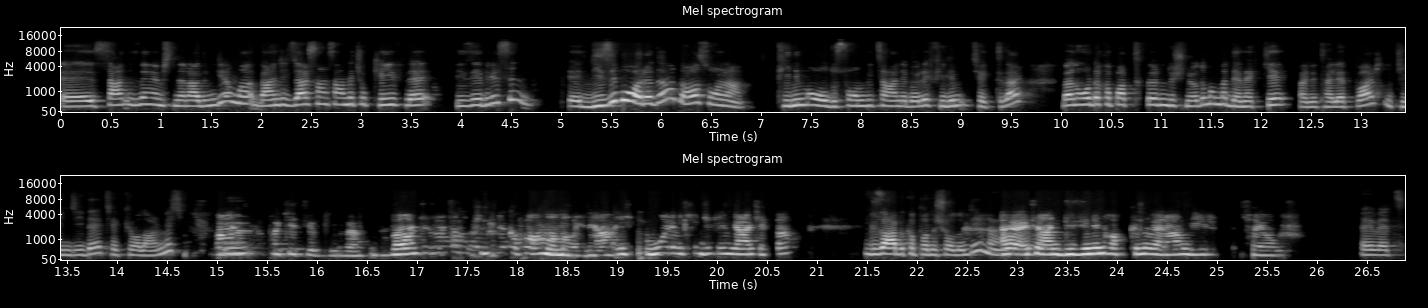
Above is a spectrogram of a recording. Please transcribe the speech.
Ee, sen izlememiştin herhalde diye ama bence izlersen sen de çok keyifle izleyebilirsin. Ee, dizi bu arada daha sonra film oldu. Son bir tane böyle film çektiler. Ben orada kapattıklarını düşünüyordum ama demek ki hani talep var. İkinciyi de çekiyorlarmış. Ben paket yapayım ben. Bence zaten o filmle kapanmamalıydı yani. Umarım ikinci film gerçekten güzel bir kapanış olur değil mi? Evet yani dizinin hakkını veren bir şey olur. Evet.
